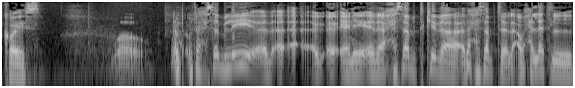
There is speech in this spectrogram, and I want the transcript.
كويس. wow. وتحسب لي يعني إذا حسبت كذا إذا حسبت أو حليت ال-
